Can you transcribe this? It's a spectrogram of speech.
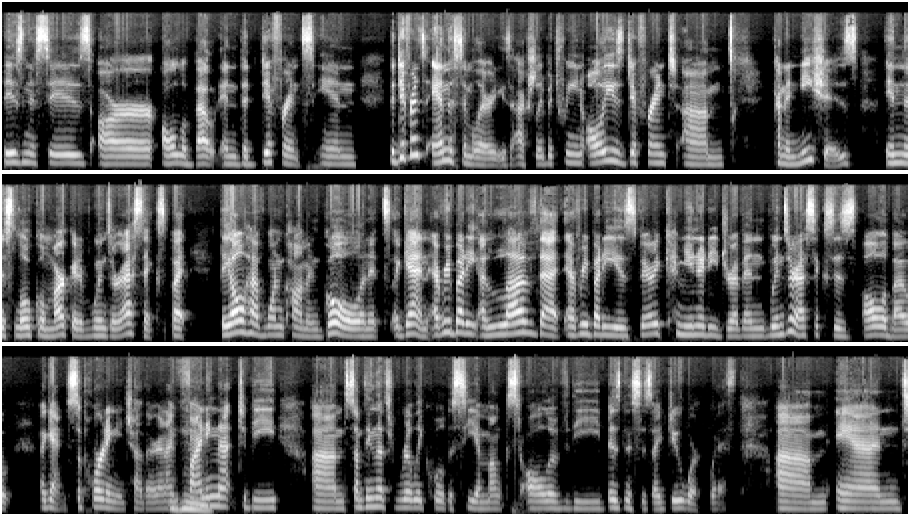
businesses are all about and the difference in the difference and the similarities actually between all these different um, kind of niches in this local market of Windsor Essex. But they all have one common goal, and it's again everybody. I love that everybody is very community driven. Windsor Essex is all about again supporting each other, and I'm Mhm. finding that to be um, something that's really cool to see amongst all of the businesses I do work with. Um, and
